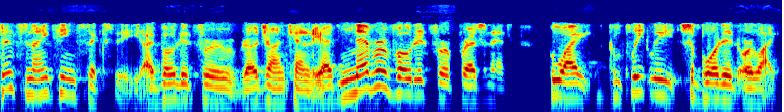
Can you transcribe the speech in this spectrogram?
Since 1960, I voted for uh, John Kennedy. I've never voted for a president who I completely supported or liked.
